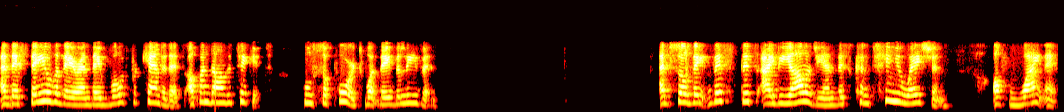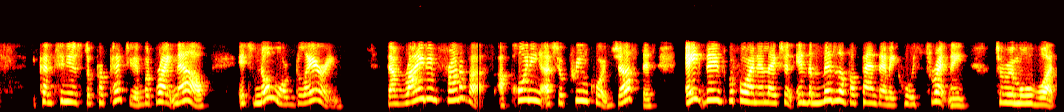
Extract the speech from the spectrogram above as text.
and they stay over there and they vote for candidates up and down the ticket who support what they believe in. And so they, this, this ideology and this continuation of whiteness continues to perpetuate. But right now, it's no more glaring than right in front of us, appointing a Supreme Court justice eight days before an election in the middle of a pandemic who is threatening to remove what?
